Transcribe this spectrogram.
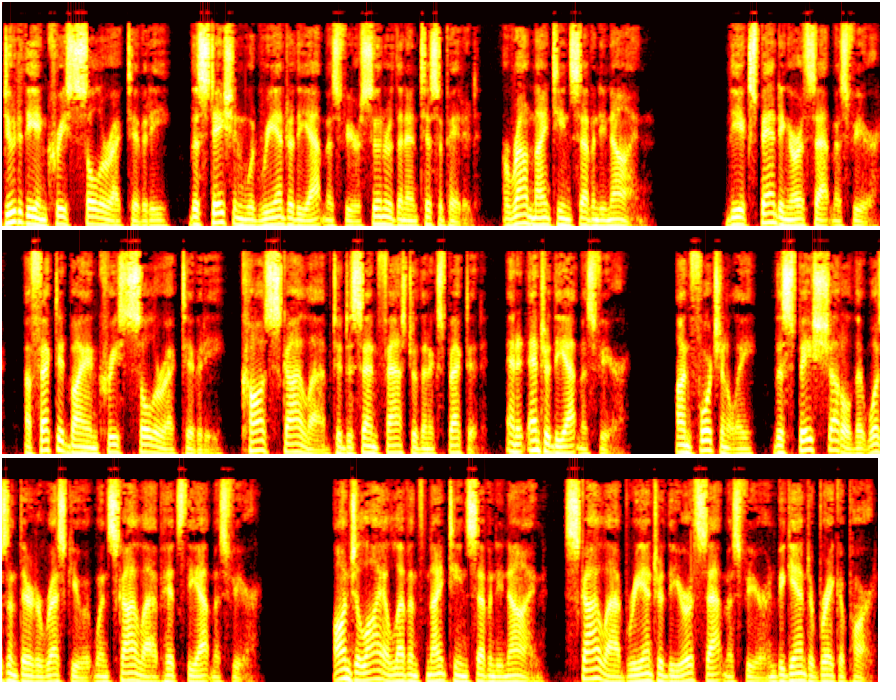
due to the increased solar activity, the station would re enter the atmosphere sooner than anticipated, around 1979. The expanding Earth's atmosphere, affected by increased solar activity, caused Skylab to descend faster than expected, and it entered the atmosphere. Unfortunately, the space shuttle that wasn't there to rescue it when Skylab hits the atmosphere. On July 11, 1979, Skylab re entered the Earth's atmosphere and began to break apart.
